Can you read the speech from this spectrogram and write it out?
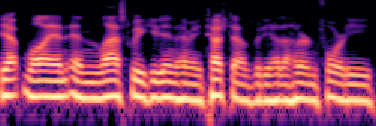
Yep. Well, and, and last week he didn't have any touchdowns, but he had 140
